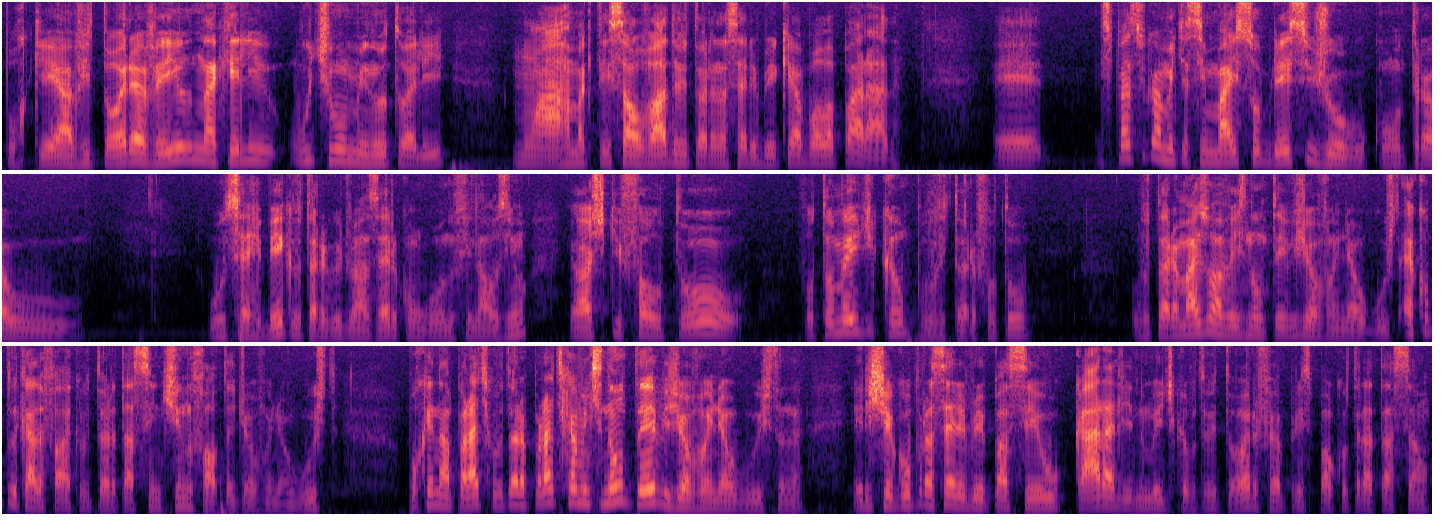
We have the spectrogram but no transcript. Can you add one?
Porque a vitória veio naquele último minuto ali, numa arma que tem salvado a vitória na Série B, que é a bola parada. É, especificamente, assim, mais sobre esse jogo contra o, o CRB, que o Vitória ganhou de 1x0 com um gol no finalzinho, eu acho que faltou, faltou meio de campo Vitória, faltou... O Vitória mais uma vez não teve Giovanni Augusto. É complicado falar que o Vitória tá sentindo falta de Giovanni Augusto, porque na prática o Vitória praticamente não teve Giovanni Augusto, né? Ele chegou para a Série B para ser o cara ali no meio de campo do Vitória, foi a principal contratação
